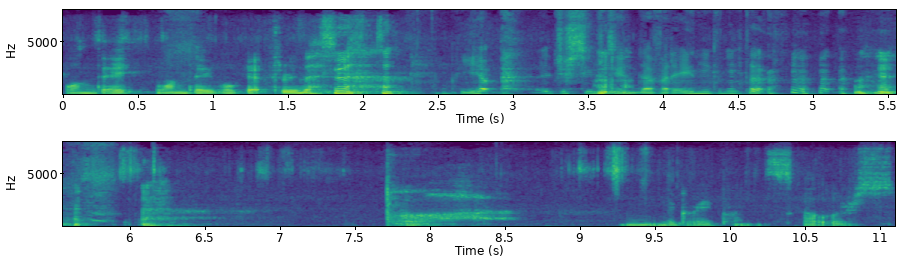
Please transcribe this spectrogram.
One day, one day we'll get through this. yep, it just seems to never end, doesn't it? the Grey Point Scholars.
